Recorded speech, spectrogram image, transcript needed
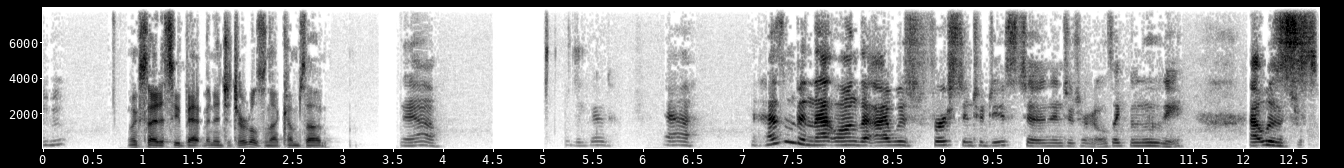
Mm-hmm. I'm excited to see Batman Ninja Turtles when that comes out. Yeah. That'd be good. Yeah. It hasn't been that long that I was first introduced to Ninja Turtles, like the movie. That was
